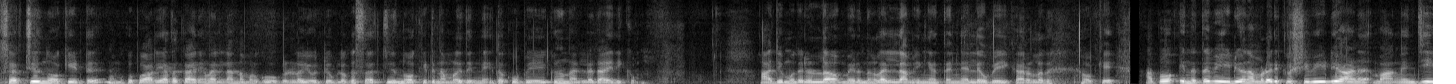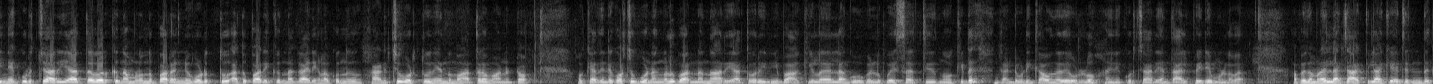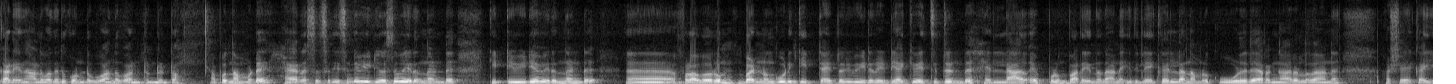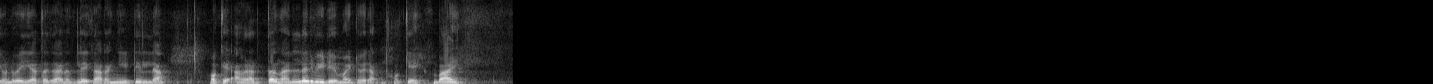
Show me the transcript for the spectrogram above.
സെർച്ച് ചെയ്ത് നോക്കിയിട്ട് നമുക്കിപ്പോൾ അറിയാത്ത കാര്യങ്ങളെല്ലാം നമ്മൾ ഗൂഗിളിലോ യൂട്യൂബിലോ സെർച്ച് ചെയ്ത് നോക്കിയിട്ട് നമ്മൾ ഇതിനെ ഇതൊക്കെ ഉപയോഗിക്കുന്നത് നല്ലതായിരിക്കും. ആദ്യം മുതലുള്ള മരുന്നുകളെല്ലാം ഇങ്ങനെ തന്നെയല്ലേ ഉപയോഗിക്കാറുള്ളത്. ഓക്കെ അപ്പോൾ ഇന്നത്തെ വീഡിയോ നമ്മുടെ ഒരു കൃഷി വീഡിയോ ആണ്. മാങ്ങഞ്ചീനെ കുറിച്ച് അറിയാത്തവർക്ക് നമ്മളൊന്ന് പറഞ്ഞു കൊടുത്തു. അത് പറിക്കുന്ന കാര്യങ്ങളൊക്കെ ഒന്ന് കാണിച്ചു കൊടുത്തു എന്ന് മാത്രമാണ് കേട്ടോ ഓക്കെ അതിന്റെ കുറച്ച് ഗുണങ്ങൾ പറഞ്ഞെന്ന് അറിയാത്തവർ ഇനി ബാക്കിയുള്ളതെല്ലാം ഗൂഗിളിൽ പോയി സെർച്ച് ചെയ്ത് നോക്കിയിട്ട് കണ്ടുപിടിക്കാവുന്നതേ ഉള്ളൂ. അതിനെക്കുറിച്ച് അറിയാൻ താല്പര്യമുള്ളവർ. അപ്പോൾ നമ്മളെല്ലാം ചാക്കിലാക്കി വെച്ചിട്ടുണ്ട്. കടയിൽ നിന്ന് ആൾ വന്നിട്ട് കൊണ്ടുപോകാമെന്ന് പറഞ്ഞിട്ടുണ്ട് കേട്ടോ അപ്പോൾ നമ്മുടെ ഹെയർ അക്സസറീസിന്റെ വീഡിയോസ് വരുന്നുണ്ട്. കിറ്റ് വീഡിയോ വരുന്നുണ്ട്. ഫ്ലവറും ബണ്ണും കൂടി കിറ്റായിട്ടൊരു വീഡിയോ റെഡിയാക്കി വെച്ചിട്ടുണ്ട്. എല്ലാം എപ്പോഴും പറയുന്നതാണ്. ഇതിലേക്കെല്ലാം നമ്മൾ കൂടുതൽ ഇറങ്ങാറുള്ളതാണ്. പക്ഷേ കൈകൊണ്ട് വയ്യാത്ത കാരണം ഇതിലേക്ക് ഇറങ്ങിയിട്ടില്ല. ഓക്കെ അടുത്ത നല്ലൊരു വീഡിയോ ആയിട്ട് വരാം. Okay bye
